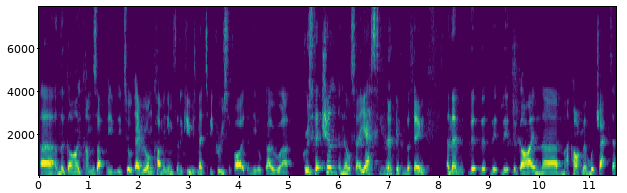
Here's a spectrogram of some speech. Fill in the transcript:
uh, and the guy comes up. He, he, took everyone coming in for the queue is meant to be crucified, and he'll go uh, crucifixion, and they'll say yes, and they'll give him the thing. And then the the the, the, the guy in um, I can't remember which actor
